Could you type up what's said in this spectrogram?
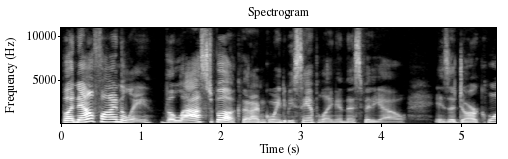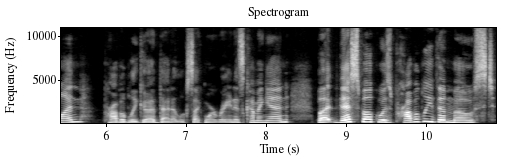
But now finally, the last book that I'm going to be sampling in this video is a dark one. Probably good that it looks like more rain is coming in. But this book was probably the most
